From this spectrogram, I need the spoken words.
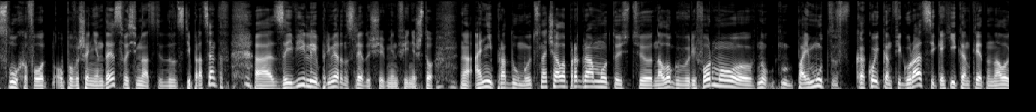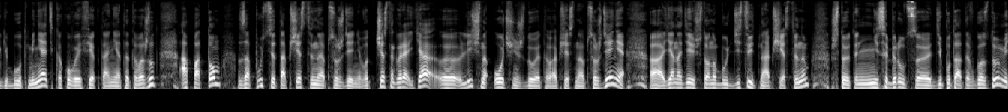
слухов о, о повышении НДС с 18 до 20 процентов, э, заявили примерно следующее в Минфине, что э, они продумают сначала программу, то есть э, налоговую реформу, ну, поймут в какой конфигурации, какие конкретно налоги будут менять, какого эффекта они от этого ждут, а потом запустят общественное обсуждение. Вот, честно говоря, я э, лично очень жду этого общественного обсуждения. Э, я надеюсь, что оно будет действительно общественным, что это не соберутся депутаты в Госдуме,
